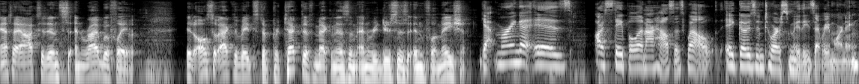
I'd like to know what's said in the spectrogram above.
antioxidants, and riboflavin. It also activates the protective mechanism and reduces inflammation. Yeah, moringa is our staple in our house as well. It goes into our smoothies every morning.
